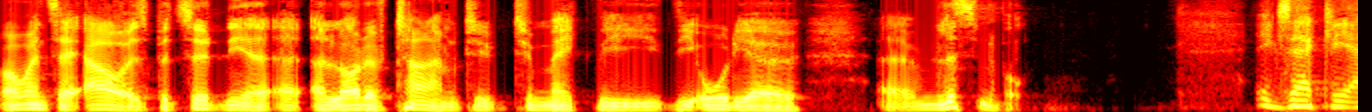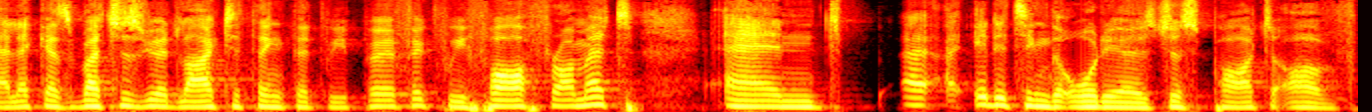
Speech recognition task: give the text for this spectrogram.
I won't say hours, but certainly a, a lot of time to to make the the audio uh, listenable. Exactly, Alec. As much as we would like to think that we're perfect, we're far from it. And uh, editing the audio is just part of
